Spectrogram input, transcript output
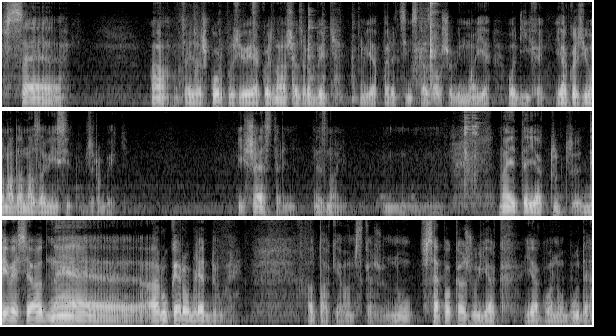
все. А, оцей же ж корпус його якось наше зробити. Ну, я перед цим сказав, що він має од'їхати. Якось його треба на завісі зробити. І шестерні, не знаю. Знаєте як, тут дивишся одне, а руки роблять друге. Отак я вам скажу. Ну, все покажу, як, як воно буде.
